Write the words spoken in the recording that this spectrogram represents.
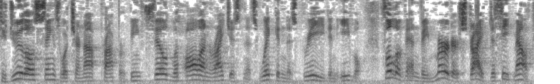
to do those things which are not proper, being filled with all unrighteousness, wickedness, greed, and evil, full of envy, murder, strife, deceit, malice.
